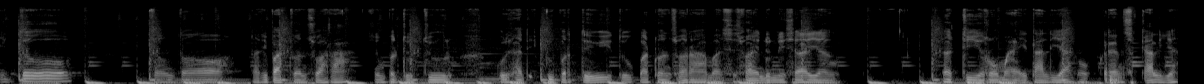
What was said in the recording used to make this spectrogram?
Itu contoh dari paduan suara yang berjudul kulihat ibu pertiwi itu paduan suara mahasiswa Indonesia yang di Roma Italia. Oh keren sekali ya.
